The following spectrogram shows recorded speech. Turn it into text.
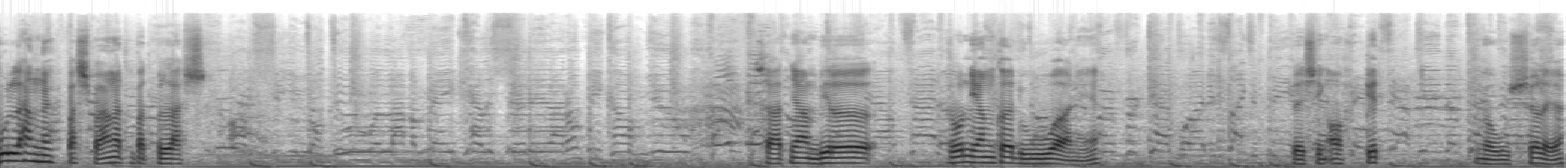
Ulang ya, pas banget 14. Saatnya ambil rune yang kedua nih ya. Blessing of Death nggak usah lah ya.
